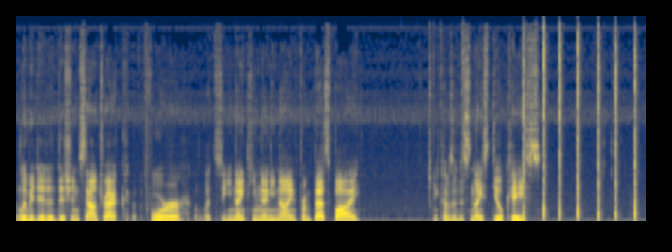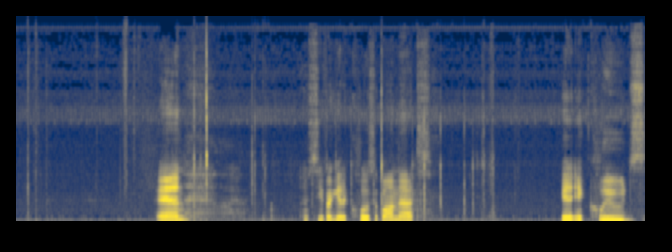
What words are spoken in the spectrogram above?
limited edition soundtrack for, let's see, 1999 from Best Buy. It comes in this nice steel case. And let's see if I get a close-up on that. It includes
